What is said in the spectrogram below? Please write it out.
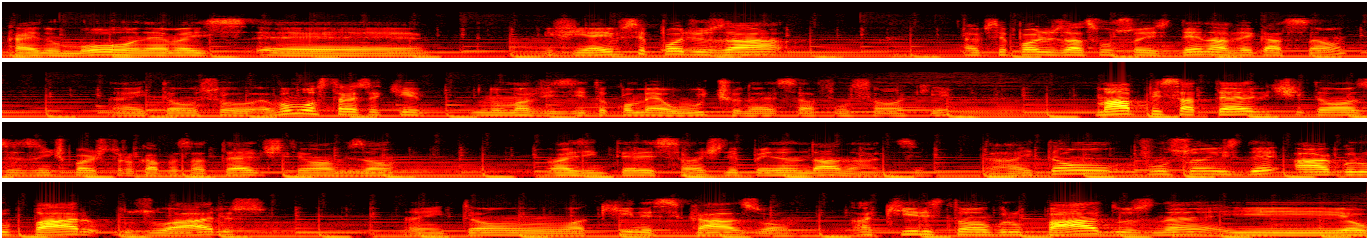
cai no morro, né, mas é... enfim, aí você pode usar, aí você pode usar as funções de navegação, né, então isso, eu vou mostrar isso aqui numa visita, como é útil, né, essa função aqui, Mapa e satélite, então às vezes a gente pode trocar para satélite, tem uma visão mais interessante dependendo da análise. Tá? Então, funções de agrupar usuários. Né? Então, aqui nesse caso, ó, aqui eles estão agrupados, né? E eu,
